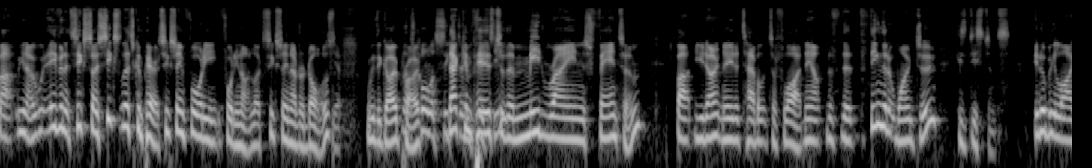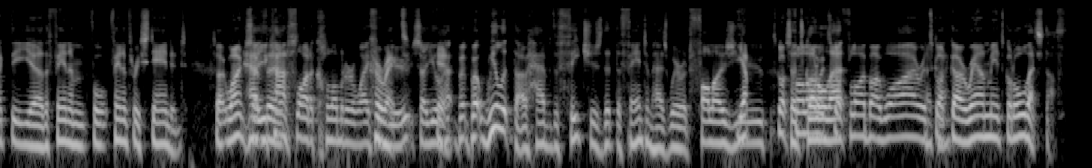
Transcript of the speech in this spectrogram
but you know, even at six, so six. Let's compare it: sixteen forty forty nine, like sixteen hundred dollars with the GoPro. Let's call it that compares to the mid range Phantom, but you don't need a tablet to fly it. Now, the, the thing that it won't do is distance. It'll be like the uh, the Phantom for Phantom Three Standard, so it won't have. so you the, can't fly it a kilometre away Correct. from you. Correct so you'll, Yeah. ha- but but will it though have the features that the Phantom has, where it follows you? Yep, it's got so follow, it's got all it's that. got fly by wire, It's Okay. got go around me, it's got all that stuff.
